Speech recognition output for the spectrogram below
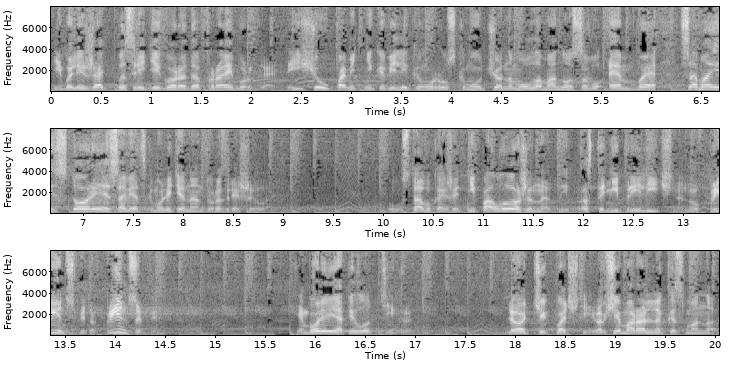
Ибо лежать посреди города Фрайбурга, да еще у памятника великому русскому ученому Ломоносову МВ, сама история советскому лейтенанту разрешила. По уставу, конечно, это не положено, да и просто неприлично. Но в принципе-то, в принципе... Тем более я пилот «Тигра». Летчик почти, вообще морально космонавт.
